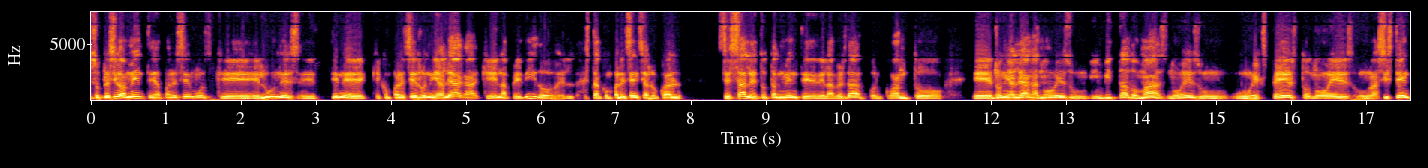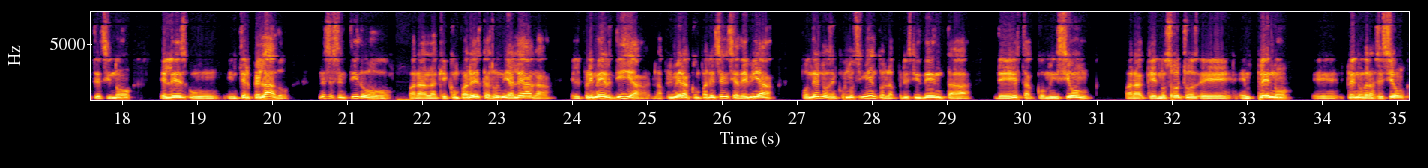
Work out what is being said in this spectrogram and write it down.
aparecemos que el lunes eh, tiene que comparecer Ronnie Aleaga, que él ha pedido el- esta comparecencia, lo cual se sale totalmente de la verdad, por cuanto eh, Ronnie Aleaga no es un invitado más, no es un, un experto, no es un asistente, sino él es un interpelado. En ese sentido, para la que comparezca Ronnie Aleaga, el primer día, la primera comparecencia debía ponernos en conocimiento la presidenta de esta comisión para que nosotros eh, en pleno, eh, en pleno de la sesión,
